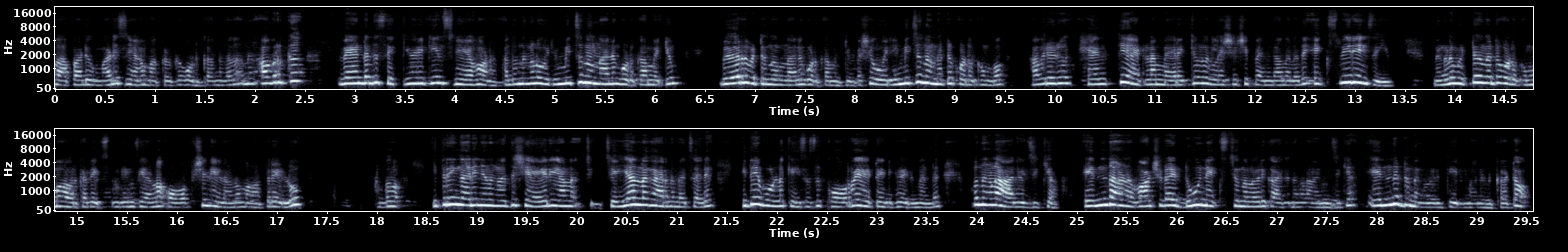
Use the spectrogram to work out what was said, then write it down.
വാപ്പാടി ഉമ്മാടി സ്നേഹം മക്കൾക്ക് കൊടുക്കുക എന്നുള്ളത് അവർക്ക് വേണ്ടത് സെക്യൂരിറ്റിയും സ്നേഹമാണ് അത് നിങ്ങൾ ഒരുമിച്ച് നിന്നാലും കൊടുക്കാൻ പറ്റും. വേറെ വിട്ട് നിന്നാലും കൊടുക്കാൻ പറ്റും. പക്ഷെ ഒരുമിച്ച് നിന്നിട്ട് കൊടുക്കുമ്പോൾ അവരൊരു ഹെൽത്തി ആയിട്ടുള്ള മെറിറ്റൽ റിലേഷൻഷിപ്പ് എന്താണെന്നുള്ളത് എക്സ്പീരിയൻസ് ചെയ്യും. നിങ്ങൾ വിട്ട് നിന്നിട്ട് കൊടുക്കുമ്പോൾ അവർക്ക് അത് എക്സ്പീരിയൻസ് ചെയ്യാനുള്ള ഓപ്ഷൻ ഇല്ലാന്ന് മാത്രമേ ഉള്ളൂ. അപ്പൊ ഇത്രയും കാര്യം ഞാൻ നിങ്ങൾക്ക് ഷെയർ ചെയ്യാൻ ചെയ്യാനുള്ള കാരണം എന്താ വെച്ചാൽ ഇതേപോലുള്ള കേസസ് കുറെ ആയിട്ട് എനിക്ക് വരുന്നുണ്ട്. അപ്പൊ നിങ്ങൾ ആലോചിക്കുക. എന്താണ് what should I do next എന്നുള്ള ഒരു കാര്യം നിങ്ങൾ ആലോചിക്കുക. എന്നിട്ട് നിങ്ങൾ ഒരു തീരുമാനം എടുക്കുക കേട്ടോ.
